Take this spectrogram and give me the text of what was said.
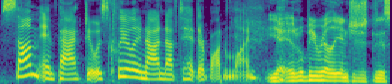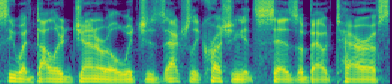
some impact, it was clearly not enough to hit their bottom line. Yeah, it'll be really interesting to see what Dollar General, which is actually crushing it, says about tariffs.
